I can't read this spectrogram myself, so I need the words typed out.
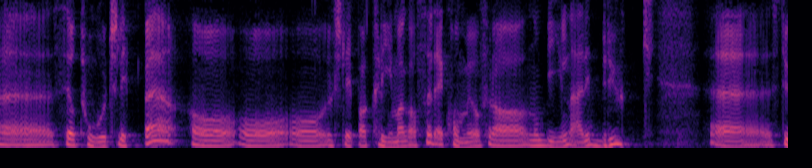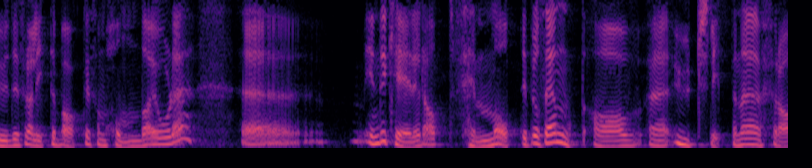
eh, CO2-utslippet og, og, og utslippet av klimagasser, det kommer jo fra når bilen er i bruk. studier fra litt tilbake som Honda gjorde, indikerer at 85% av eh, utslippene fra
